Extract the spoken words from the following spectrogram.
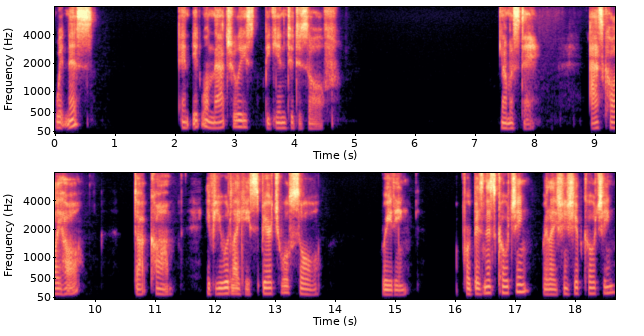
witness, and it will naturally begin to dissolve. Namaste. AskHollyHall.com if you would like a spiritual soul reading for business coaching, relationship coaching,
